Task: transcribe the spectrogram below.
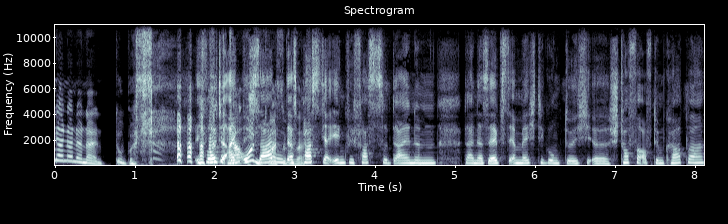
nein, nein, nein, nein, du bist. Ich wollte eigentlich ja, sagen, das passt ja irgendwie fast zu deinem, deiner Selbstermächtigung durch äh, Stoffe auf dem Körper,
